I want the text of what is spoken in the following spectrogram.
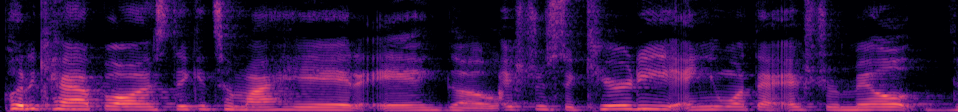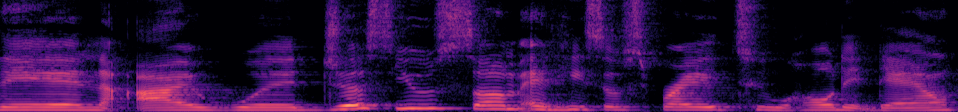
put a cap on, stick it to my head and go. Extra security and you want that extra melt, then I would just use some adhesive spray to hold it down.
